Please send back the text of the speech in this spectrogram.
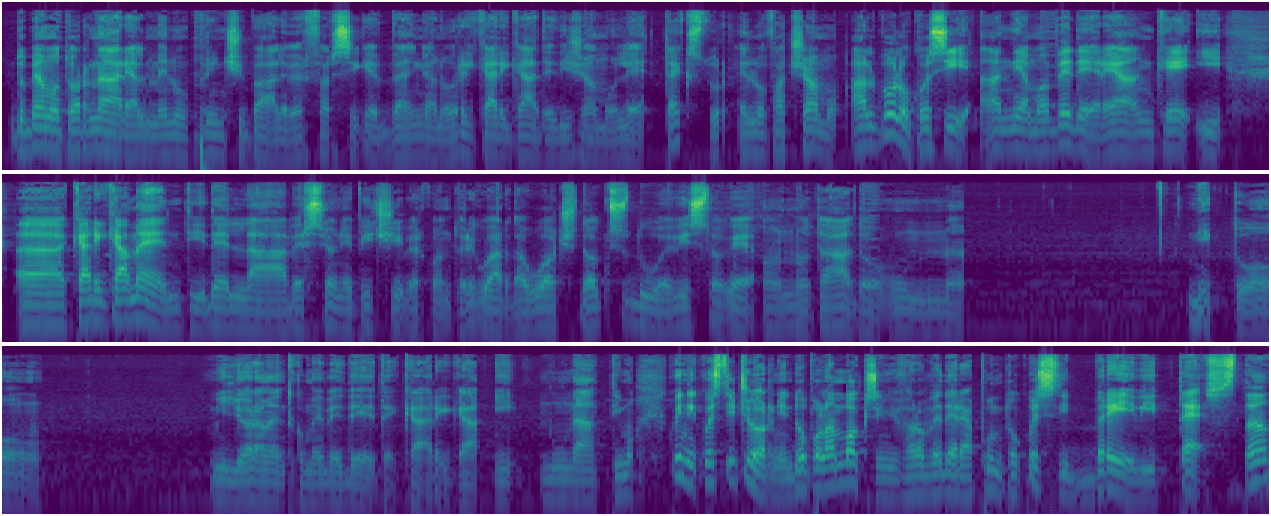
Dobbiamo tornare al menu principale per far sì che vengano ricaricate diciamo le texture e lo facciamo al volo così andiamo a vedere anche i uh, caricamenti della versione PC per quanto riguarda Watch Dogs 2 visto che ho notato un netto miglioramento come vedete carica in un attimo. Quindi questi giorni dopo l'unboxing vi farò vedere appunto questi brevi test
